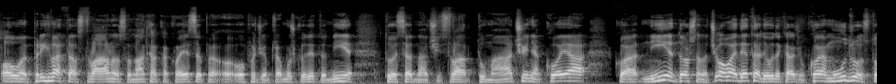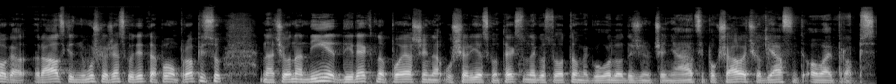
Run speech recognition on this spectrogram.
ovo prihvata stvarnost onaka kakva je se opođen prema muškog djeteta, nije, to je sad znači stvar tumačenja koja, koja nije došla, znači ovaj detalj ovdje kažem, koja je mudrost toga razlike između muškog i ženskog djeteta po ovom propisu, znači ona nije direktno pojašnjena u šerijskom tekstu, nego su o tome govorili određeni učenjaci, pokušavajući objasniti ovaj propis.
